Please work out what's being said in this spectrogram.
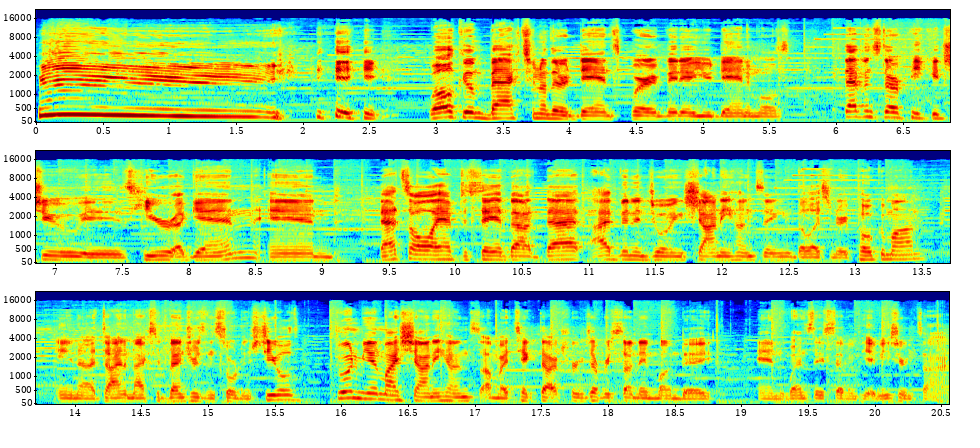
Welcome back to another Dan Squared video, you Danimals. Seven Star Pikachu is here again, and that's all I have to say about that. I've been enjoying shiny hunting the legendary Pokemon in uh, Dynamax Adventures and Sword and Shield. Join me on my shiny hunts on my TikTok streams every Sunday, Monday, and Wednesday, 7 p.m. Eastern Time.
